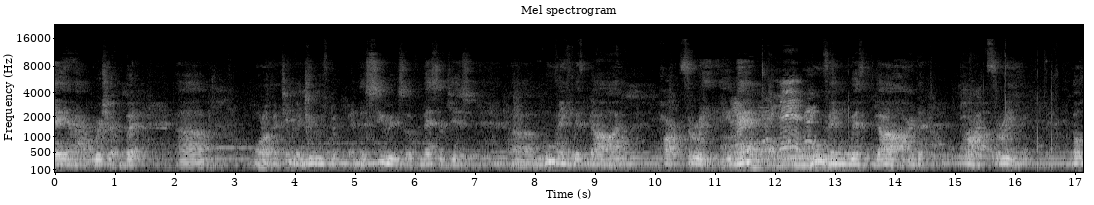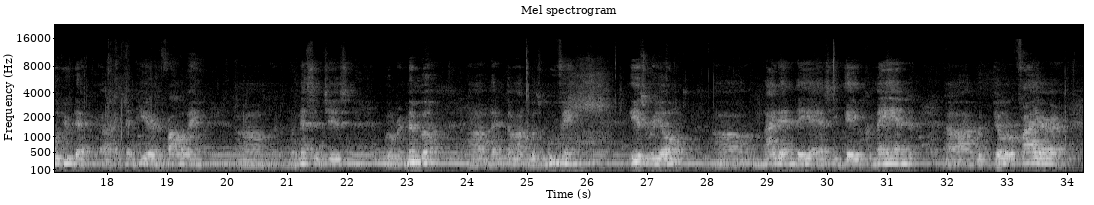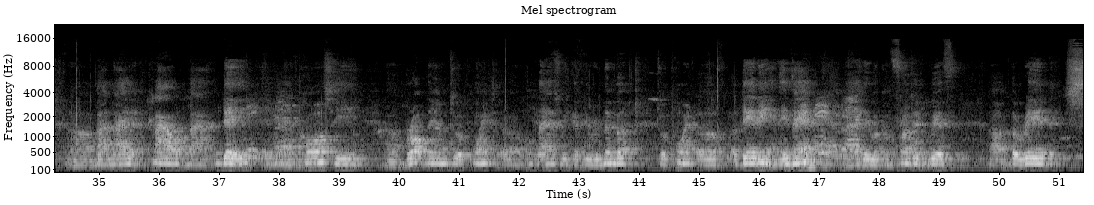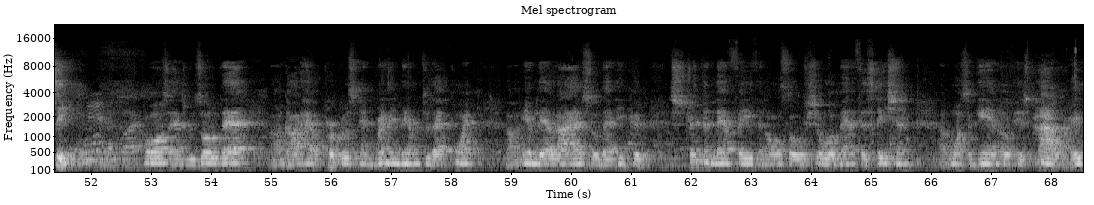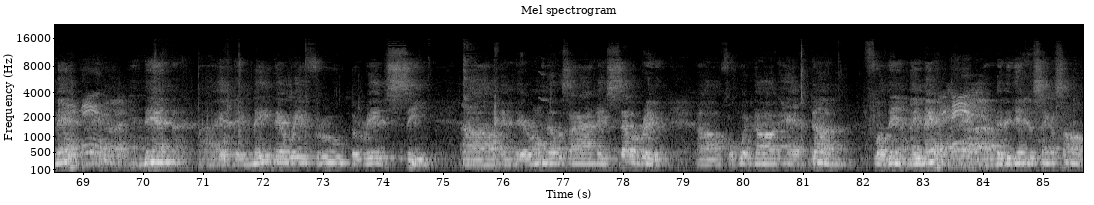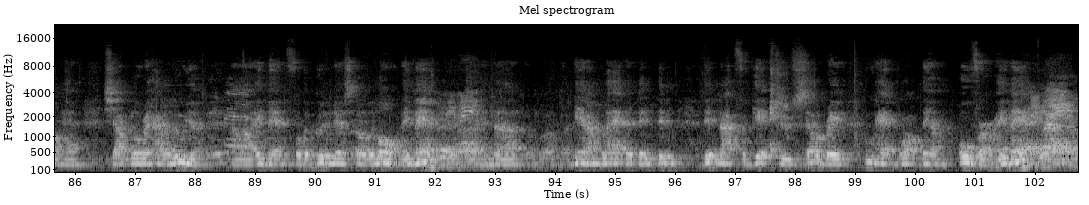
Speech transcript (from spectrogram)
today in our worship, but uh, I want to continue to use in this series of messages, uh, Moving with God, Part 3. Amen? Amen. Moving with God, Part 3. Those of you that uh, have been here and following um, the messages will remember uh, that God was moving Israel uh, night and day as he gave command uh, with a pillar of fire uh, by night and a cloud by day. And of course, he uh, brought them to a point uh, last week, if you remember, to a point of a dead end. Amen. Uh, they were confronted with uh, the Red Sea. Of course, as a result of that, uh, God had a purpose in bringing them to that point uh, in their lives so that he could strengthen their faith and also show a manifestation uh, once again of his power. Amen. Amen. And then uh, as they made their way through the Red Sea uh, and they're on the other side, they celebrated uh, for what God had done for them. Amen. Uh, they began to sing a song and shout glory, hallelujah. Uh, amen. For the goodness of the Lord. Amen. And uh, again, I'm glad that they didn't did not forget to celebrate who had brought them over. Amen.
